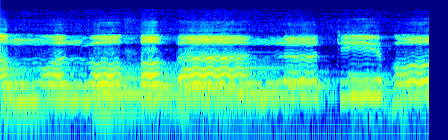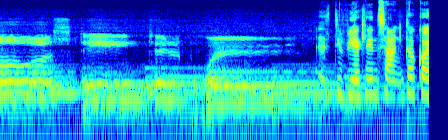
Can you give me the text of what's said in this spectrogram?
hamren må forvandle de hårde sten til brød. Altså, det er virkelig en sang, der går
